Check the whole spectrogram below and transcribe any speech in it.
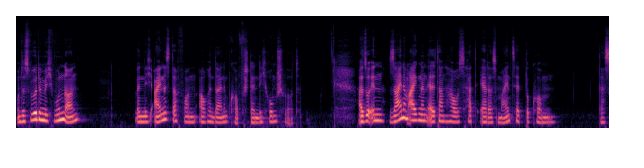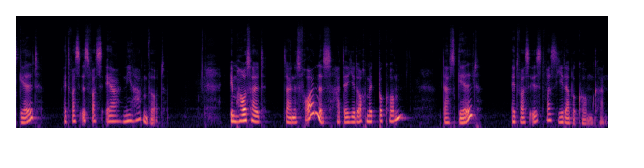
Und es würde mich wundern, wenn nicht eines davon auch in deinem Kopf ständig rumschwirrt. Also in seinem eigenen Elternhaus hat er das Mindset bekommen, dass Geld etwas ist, was er nie haben wird. Im Haushalt seines Freundes hat er jedoch mitbekommen, dass Geld etwas ist, was jeder bekommen kann.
